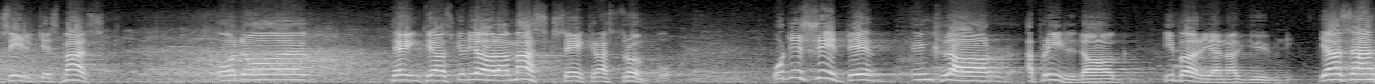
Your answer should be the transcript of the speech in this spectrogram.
Silkesmask. Och då eh, tänkte jag skulle göra masksäkra strumpor. Och det skedde en klar aprildag i början av juni. Jag satt,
